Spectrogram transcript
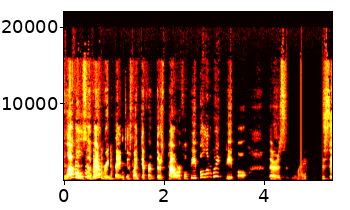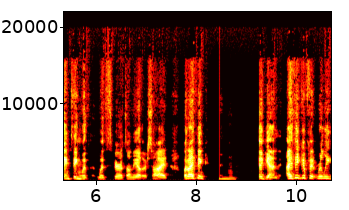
levels of everything, just like different there's powerful people and weak people. there's Right. the same thing with with spirits on the other side but i think Mhm. again i think if it really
